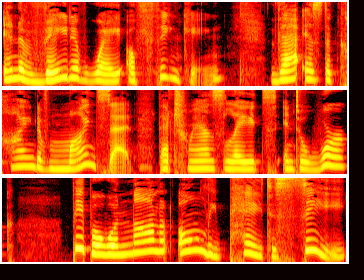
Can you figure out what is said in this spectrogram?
innovative way of thinking. That is the kind of mindset that translates into work people will not only pay to see,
